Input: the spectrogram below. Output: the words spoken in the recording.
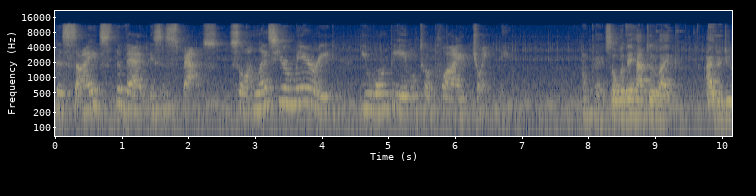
besides the vet is a spouse. So unless you're married, you won't be able to apply jointly. Okay, so would they have to like either do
